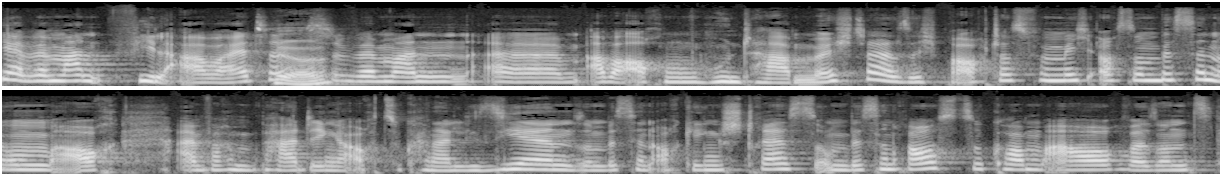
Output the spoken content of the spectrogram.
Ja, wenn man viel arbeitet, ja. wenn man ähm, aber auch einen Hund haben möchte. Also ich brauche das für mich auch so ein bisschen, um auch einfach ein paar Dinge auch zu kanalisieren, so ein bisschen auch gegen Stress, um ein bisschen rauszukommen auch, weil sonst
